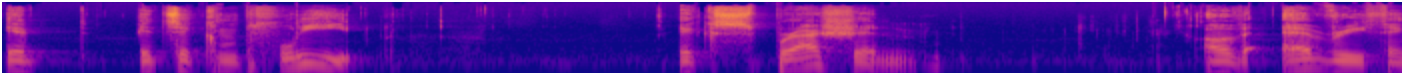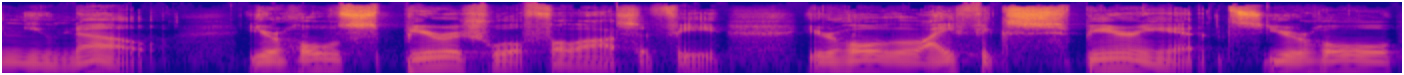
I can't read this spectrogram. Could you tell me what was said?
It it's a complete expression of everything you know. Your whole spiritual philosophy, your whole life experience, your whole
